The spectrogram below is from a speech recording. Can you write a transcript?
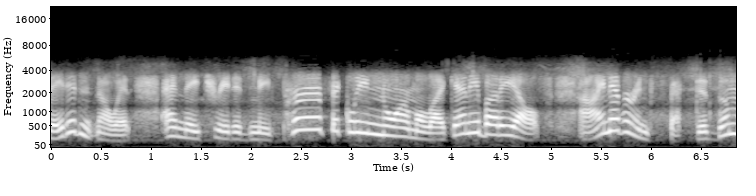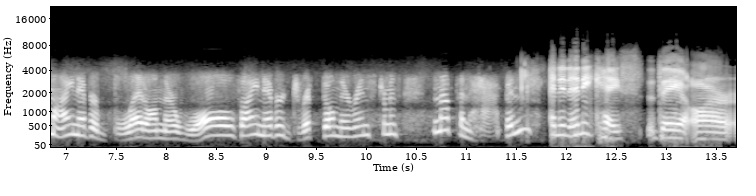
They didn't know it, and they treated me perfectly normal like anybody else. I never infected them. I never bled on their walls. I never dripped on their instruments. Nothing happened. And in any case, they are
